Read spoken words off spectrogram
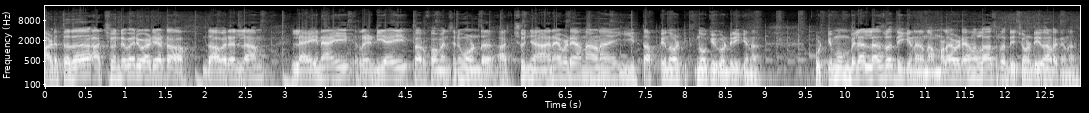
അടുത്തത് അച്ചുവിന്റെ പരിപാടി കേട്ടോ. ഇതാ അവരെല്ലാം ലൈനായി റെഡിയായി പെർഫോമൻസിന് പോകുന്നുണ്ട് അച്ചു ഞാൻ എവിടെയാന്നാണ് ഈ തപ്പി നോട്ടി നോക്കിക്കൊണ്ടിരിക്കണത്. കുട്ടി മുമ്പിലല്ല ശ്രദ്ധിക്കണത്. നമ്മളെവിടെയാന്നുള്ള ശ്രദ്ധിച്ചുകൊണ്ട് നടക്കണത്.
